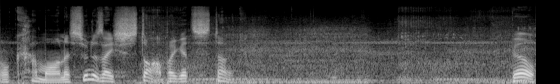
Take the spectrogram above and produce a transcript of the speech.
Oh, come on. As soon as I stop, I get stuck. Go.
